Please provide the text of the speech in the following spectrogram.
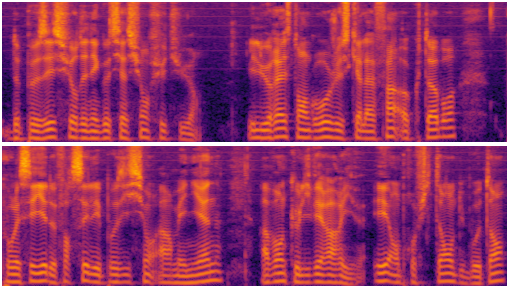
de peser sur des négociations futures. Il lui reste en gros jusqu'à la fin octobre pour essayer de forcer les positions arméniennes avant que l'hiver arrive, et en profitant du beau temps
